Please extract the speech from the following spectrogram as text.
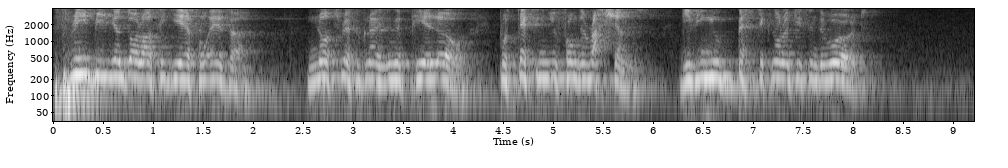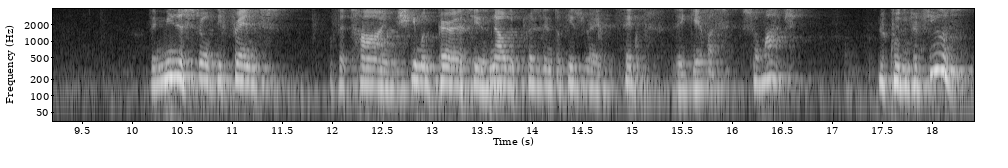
$3 billion a year forever, not recognizing the PLO, protecting you from the Russians, giving you best technologies in the world. The Minister of Defense of the time, Shimon Peres, he is now the President of Israel, said, They gave us so much. We couldn't refuse.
